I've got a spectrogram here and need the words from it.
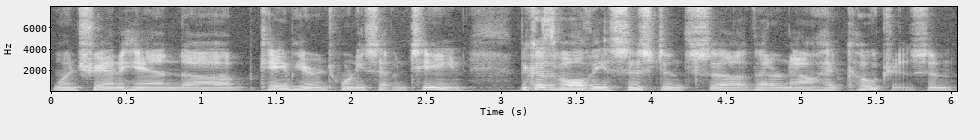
when Shanahan uh, came here in 2017 because of all the assistants uh, that are now head coaches. And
